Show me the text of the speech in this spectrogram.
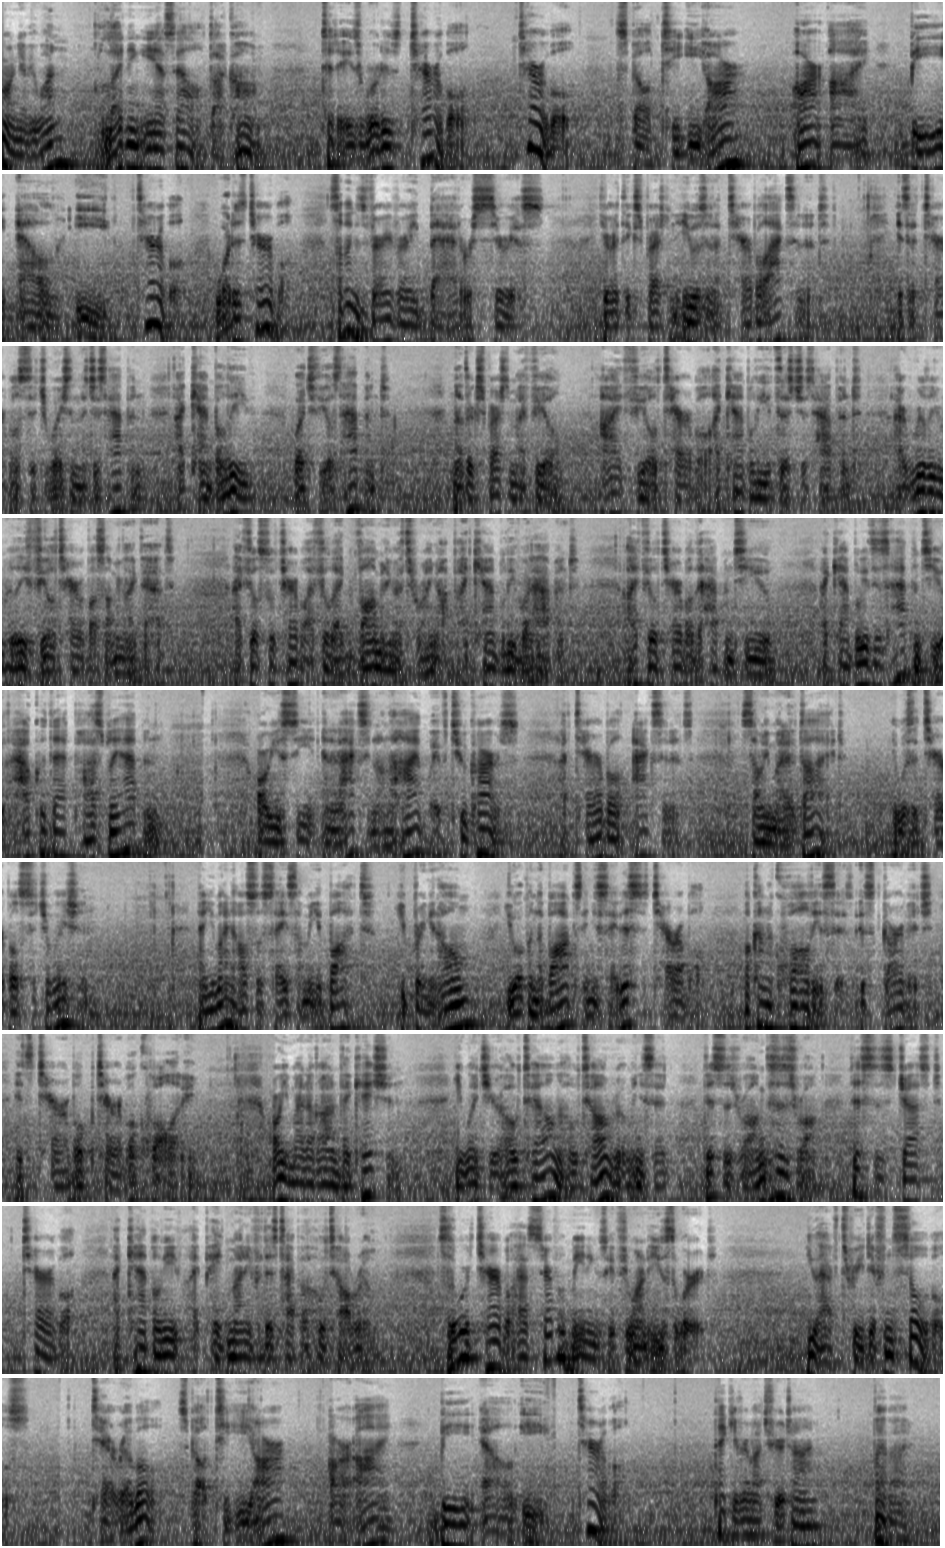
morning, everyone. LightningESL.com. Today's word is terrible. Terrible. Spelled T E R R I B L E. Terrible. What is terrible? Something that's very, very bad or serious. You heard the expression, he was in a terrible accident. It's a terrible situation that just happened. I can't believe what feels happened. Another expression I feel, I feel terrible. I can't believe this just happened. I really, really feel terrible about something like that. I feel so terrible. I feel like vomiting or throwing up. I can't believe what happened. I feel terrible that happened to you. I can't believe this happened to you. How could that possibly happen? Or you see an accident on the highway of two cars, a terrible accident. Somebody might have died. It was a terrible situation. Now, you might also say something you bought. You bring it home, you open the box, and you say, This is terrible. What kind of quality is this? It's garbage. It's terrible, terrible quality. Or you might have gone on vacation. You went to your hotel in the hotel room and you said, This is wrong, this is wrong, this is just terrible. I can't believe I paid money for this type of hotel room. So the word terrible has several meanings if you want to use the word. You have three different syllables. Terrible, spelled T E R R I B L E. Terrible. Thank you very much for your time. Bye bye.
